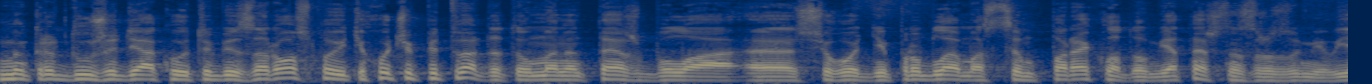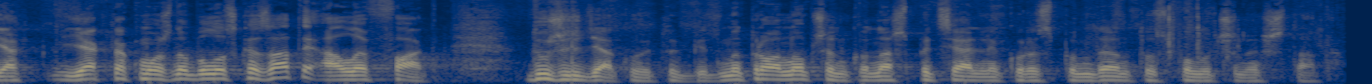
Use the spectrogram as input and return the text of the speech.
Дмитро, дуже дякую тобі за розповідь. І хочу підтвердити, у мене теж була е, сьогодні проблема з цим перекладом. Я теж не зрозумів, як, як так можна було сказати, але факт. Дуже дякую тобі. Дмитро Анопченко, наш спеціальний кореспондент у Сполучених Штатах.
